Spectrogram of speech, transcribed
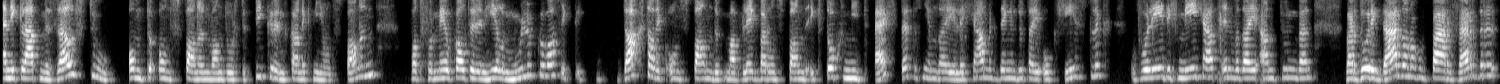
En ik laat mezelf toe om te ontspannen, want door te piekeren kan ik niet ontspannen. Wat voor mij ook altijd een hele moeilijke was. Ik, ik dacht dat ik ontspande, maar blijkbaar ontspande ik toch niet echt. Hè. Het is niet omdat je lichamelijk dingen doet dat je ook geestelijk volledig meegaat in wat je aan het doen bent. Waardoor ik daar dan nog een paar verdere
